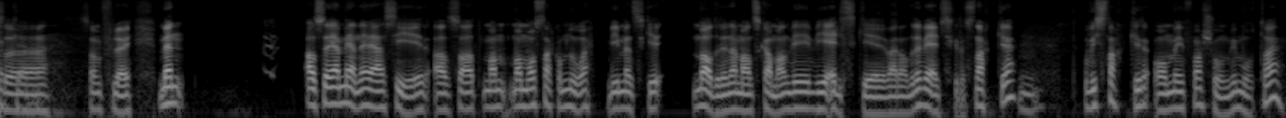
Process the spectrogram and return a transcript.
okay. uh, som fløy. Men altså, jeg mener jeg sier altså at man, man må snakke om noe. Vi mennesker Madelin er mann, skammann. Vi, vi elsker hverandre. Vi elsker å snakke. Mm. Og vi snakker om informasjonen vi mottar.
